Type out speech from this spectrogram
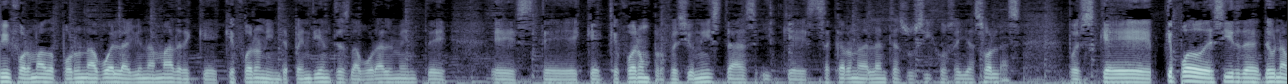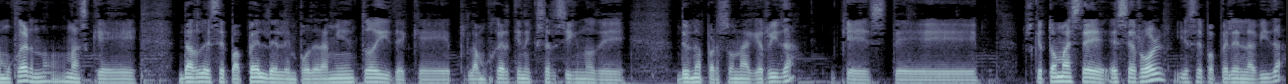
fui formado por una abuela y una madre que, que fueron independientes laboralmente, este, que, que fueron profesionistas y que sacaron adelante a sus hijos ellas solas, pues qué, qué puedo decir de, de, una mujer, ¿no? Más que darle ese papel del empoderamiento y de que pues, la mujer tiene que ser signo de, de una persona aguerrida, que este, pues que toma este, ese rol y ese papel en la vida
